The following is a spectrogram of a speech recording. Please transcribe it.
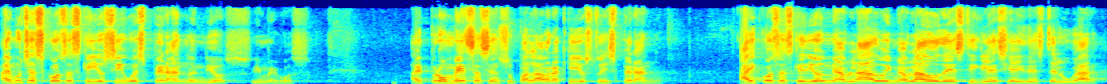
Hay muchas cosas que yo sigo esperando en Dios y me gozo. Hay promesas en su palabra que yo estoy esperando. Hay cosas que Dios me ha hablado y me ha hablado de esta iglesia y de este lugar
